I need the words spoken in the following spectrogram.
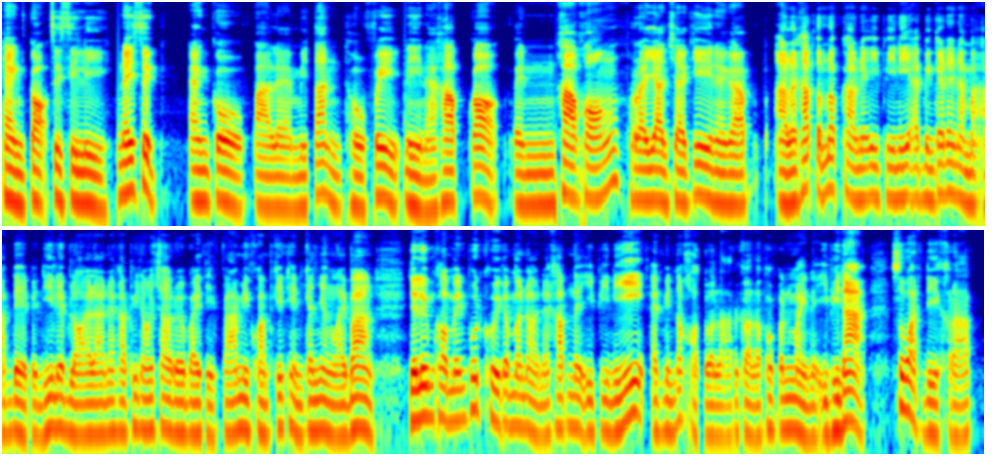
แห่งเกาะซิซิลี ในศึกแองโกปาเลมิตันโทฟี่นี่นะครับ ก็เป็นข่าวของรายานแชกี้นะครับ เอาละครับสำหรับข่าวใน EP นี้แอดมินก็ได้นำมาอัปเดตเป็นที่เรียบร้อยแล้วนะครับ พี่น้องชาวเรือใบติดฟ้ามีความคิดเห็นกันอย่างไรบ้าง อย่าลืมคอมเมนต์พูดคุยกันมาหน่อยนะครับ ใน EP นี้แอดมินต้องขอตัวลาไปก่อนแล้วพบกันใหม่ใน EP หน้า สวัสดีครับ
